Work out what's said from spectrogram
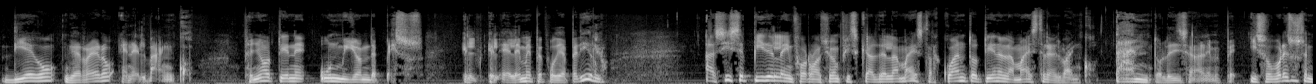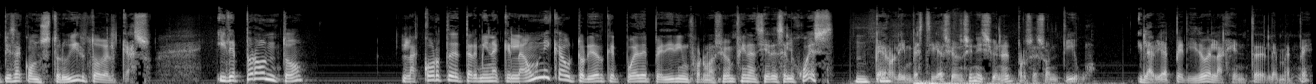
Diego Guerrero en el banco? El señor tiene un millón de pesos. El, el, MP podía pedirlo. Así se pide la información fiscal de la maestra. ¿Cuánto tiene la maestra en el banco? Tanto, le dicen al MP. Y sobre eso se empieza a construir todo el caso. Y de pronto, la Corte determina que la única autoridad que puede pedir información financiera es el juez, pero la investigación se inició en el proceso antiguo y la había pedido el agente del MP.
